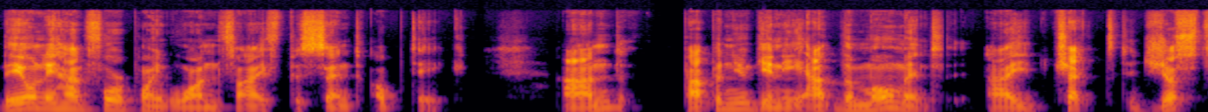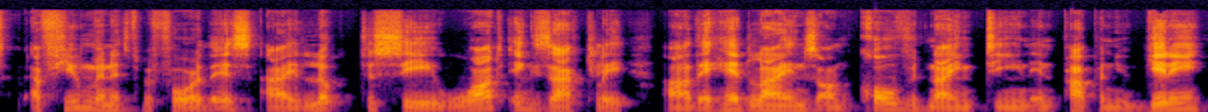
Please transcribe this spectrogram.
They only had 4.15% uptake. And Papua New Guinea at the moment. I checked just a few minutes before this. I looked to see what exactly are the headlines on COVID 19 in Papua New Guinea.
